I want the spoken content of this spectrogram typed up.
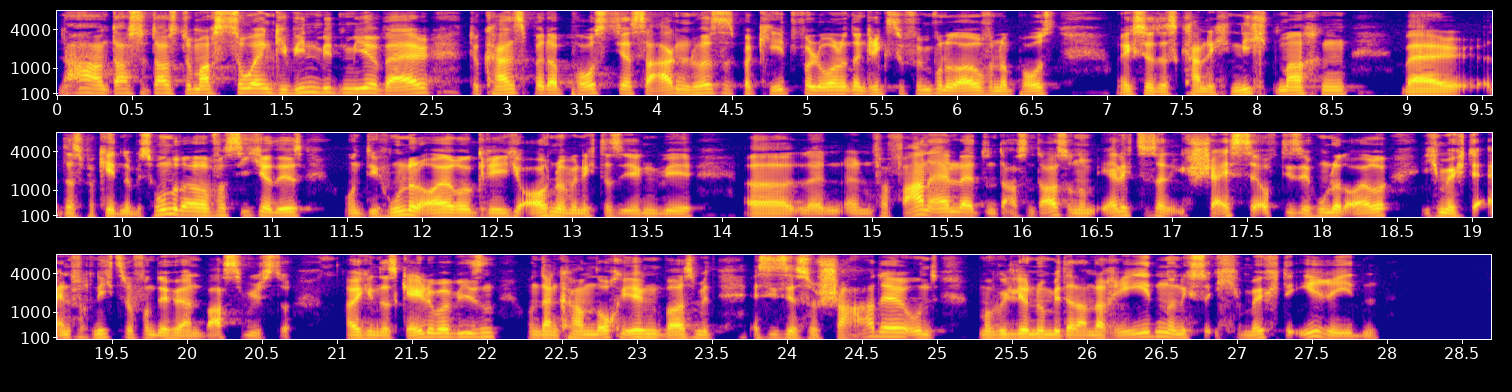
Na, und das und das, du machst so einen Gewinn mit mir, weil du kannst bei der Post ja sagen, du hast das Paket verloren und dann kriegst du 500 Euro von der Post. Und ich so, das kann ich nicht machen, weil das Paket nur bis 100 Euro versichert ist und die 100 Euro kriege ich auch nur, wenn ich das irgendwie äh, ein, ein Verfahren einleite und das und das. Und um ehrlich zu sein, ich scheiße auf diese 100 Euro. Ich möchte einfach nichts mehr von dir hören. Was willst du? Habe ich ihm das Geld überwiesen und dann kam noch irgendwas mit, es ist ja so schade und man will ja nur miteinander reden und ich so, ich möchte eh reden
